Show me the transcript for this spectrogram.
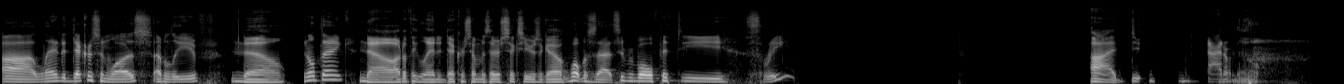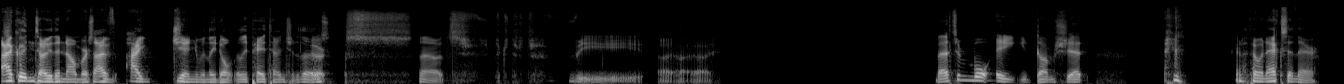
Uh, Landon Dickerson was, I believe. No, You don't think? no, I don't think Landon Dickerson was there six years ago. What was that? Super Bowl 53? i don't know. I couldn't tell you the numbers. I've I genuinely don't really pay attention to those. No, it's V I I I. That's Super Bowl eight, you dumb shit. Gonna throw an X in there.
